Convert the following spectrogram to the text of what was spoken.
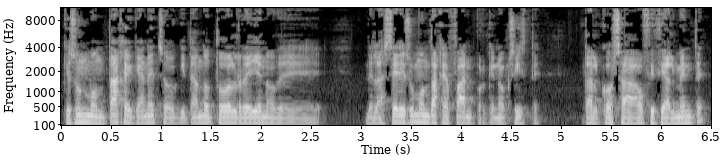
que es un montaje que han hecho quitando todo el relleno de, de la serie. Es un montaje fan porque no existe tal cosa oficialmente.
